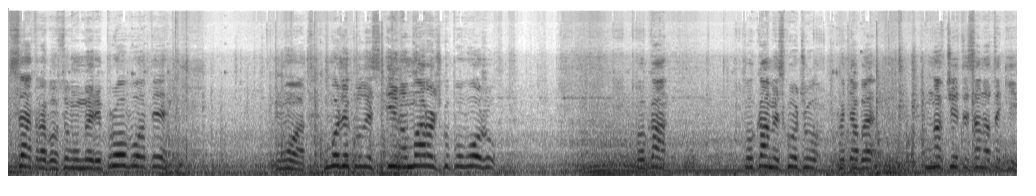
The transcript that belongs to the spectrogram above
Все треба в цьому мирі пробувати. От. Може колись іномарочку повожу. Поки, поки ми хочу хоча б навчитися на таких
